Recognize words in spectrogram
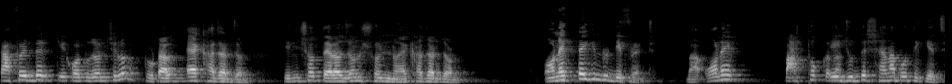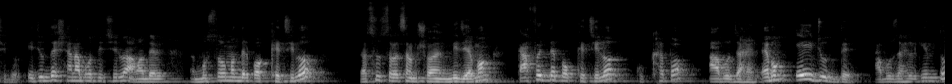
কাফেরদের কে কতজন ছিল? টোটাল এক হাজার জন। তিনশো তেরো জন সৈন্য, এক হাজার জন। অনেকটাই কিন্তু ডিফারেন্ট বা অনেক পার্থক্য। এই যুদ্ধের সেনাপতি কে ছিল? এই যুদ্ধের সেনাপতি ছিল আমাদের মুসলমানদের পক্ষে ছিল রাসুল সাল্লাম স্বয়ং নিজে এবং কাফেরদের পক্ষে ছিল কুখ্যাত আবু জাহেল। এবং এই যুদ্ধে আবু জাহেল কিন্তু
